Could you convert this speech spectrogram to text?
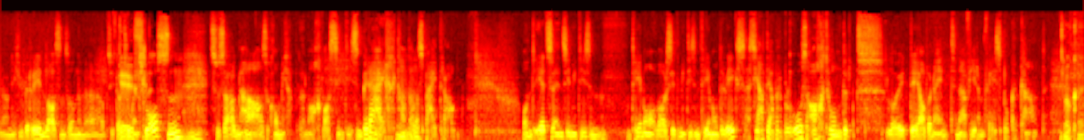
ja, nicht überreden lassen, sondern äh, hat sich dazu Geöffnet. entschlossen, mhm. zu sagen, ha, also komm, ich mache was in diesem Bereich, kann da mhm. was beitragen. Und jetzt, wenn sie mit diesem Thema, war sie mit diesem Thema unterwegs. Sie hatte aber bloß 800 Leute, Abonnenten auf ihrem Facebook-Account. Okay.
